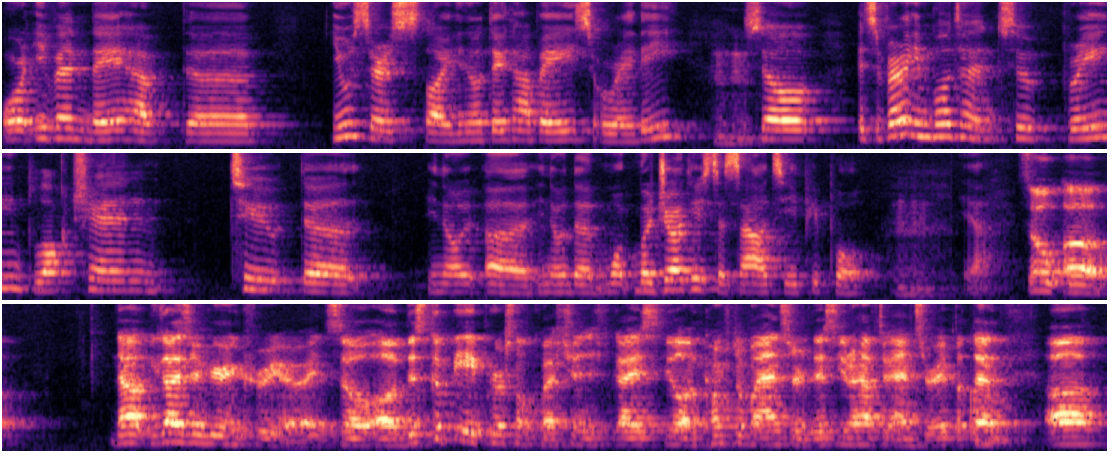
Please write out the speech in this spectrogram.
or even they have the users like you know database already. Mm-hmm. So it's very important to bring blockchain to the you know uh, you know the majority society people. Mm-hmm. Yeah. So uh, now you guys are here in Korea, right? So uh, this could be a personal question. If you guys feel uncomfortable answering this, you don't have to answer it. But then, uh,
